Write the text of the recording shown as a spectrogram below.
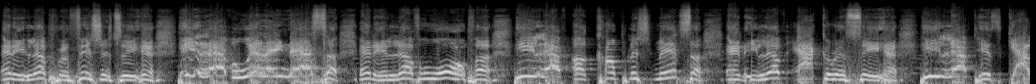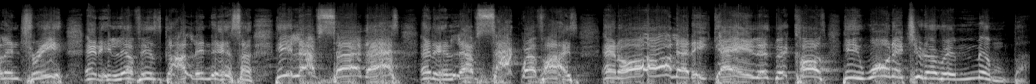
and he left proficiency. He left willingness and he left warmth. He left accomplishments uh, and he left accuracy. He left his gallantry and he left his godliness. He left service and he left sacrifice. And all that he gave is because he wanted you to remember.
